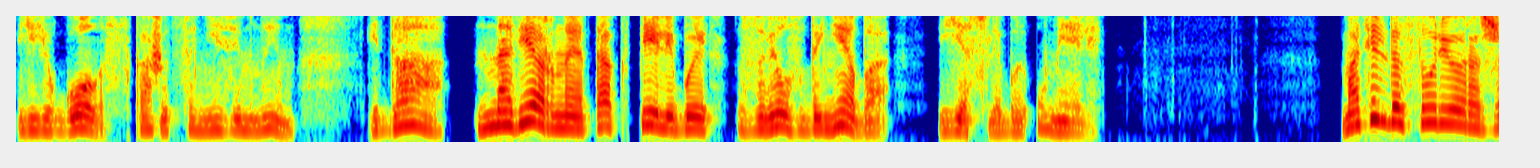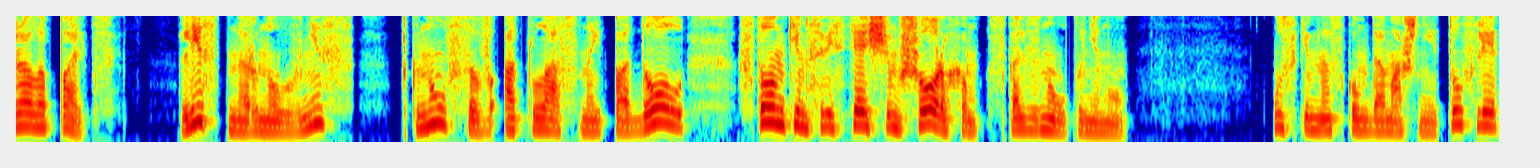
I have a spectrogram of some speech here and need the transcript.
Ее голос кажется неземным, и да, Наверное, так пели бы звезды неба, если бы умели. Матильда Сорио разжала пальцы. Лист нырнул вниз, ткнулся в атласный подол, с тонким свистящим шорохом скользнул по нему. Узким носком домашней туфли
